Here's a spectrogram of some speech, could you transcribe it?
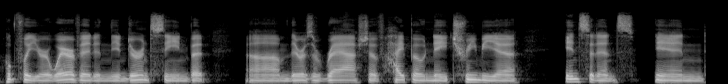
hopefully, you're aware of it in the endurance scene, but um, there was a rash of hyponatremia incidents in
